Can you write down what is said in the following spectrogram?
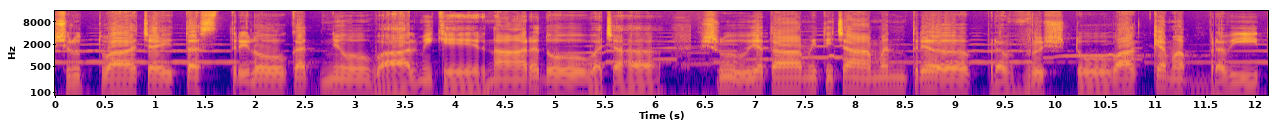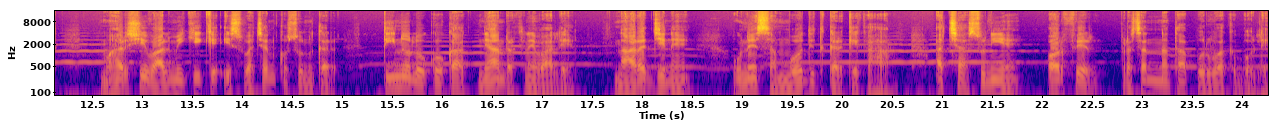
श्रुत्वा चैतस्त्रिलोकज्ञो वाल्मीकिर्नारदो वचः। श्रूयतामिति चामन्त्र्य प्रवृष्टो वाक्यमब्रवीत्। महर्षि वाल्मीकि के इस वचन को सुनकर तीनों लोगों का ज्ञान रखने वाले नारद जी ने उन्हें संबोधित करके कहा अच्छा सुनिए और फिर प्रसन्नता पूर्वक बोले।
